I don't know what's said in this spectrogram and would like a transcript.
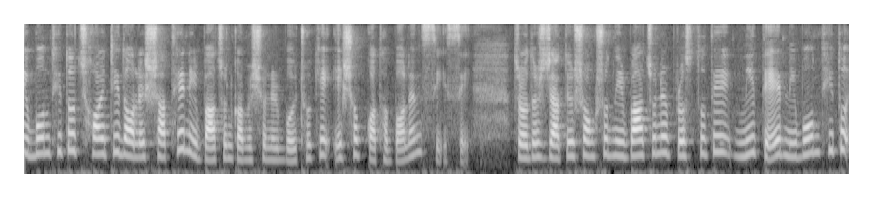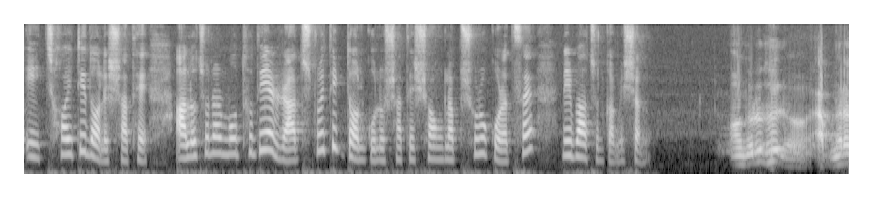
নিবন্ধিত ছয়টি দলের সাথে নির্বাচন কমিশনের বৈঠকে এসব কথা বলেন সিইসি। ত্রয়োদশ জাতীয় সংসদ নির্বাচনের প্রস্তুতি নিতে নিবন্ধিত এই ছয়টি দলের সাথে আলোচনার মধ্য দিয়ে রাজনৈতিক দলগুলোর সাথে সংলাপ শুরু করেছে নির্বাচন কমিশন। অনুরোধ হলো, আপনারা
